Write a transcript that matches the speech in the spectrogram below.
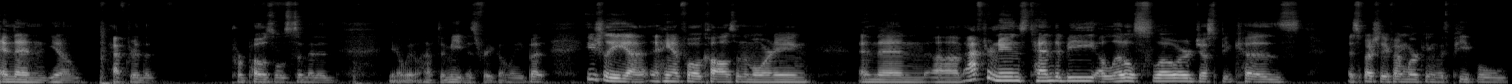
And then, you know, after the proposal is submitted, you know, we don't have to meet as frequently. But usually uh, a handful of calls in the morning. And then um, afternoons tend to be a little slower just because, especially if I'm working with people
